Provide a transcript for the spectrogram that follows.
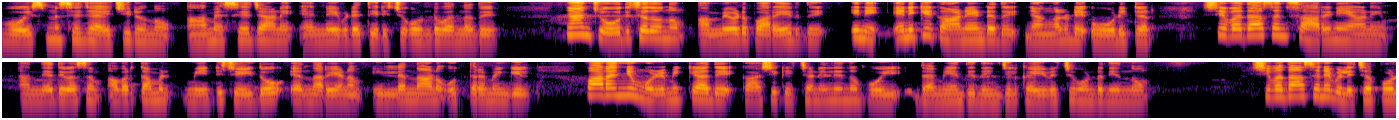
വോയിസ് മെസ്സേജ് അയച്ചിരുന്നു. ആ മെസ്സേജാണ് എന്നെ ഇവിടെ തിരിച്ചു കൊണ്ടുവന്നത്. ഞാൻ ചോദിച്ചതൊന്നും അമ്മയോട് പറയരുത്. ഇനി എനിക്ക് കാണേണ്ടത് ഞങ്ങളുടെ ഓഡിറ്റർ ശിവദാസൻ സാറിനെയാണ്. അന്നേ ദിവസം അവർ തമ്മിൽ മീറ്റ് ചെയ്തോ എന്നറിയണം. ഇല്ലെന്നാണ് ഉത്തരമെങ്കിൽ പറഞ്ഞു മുഴമിക്കാതെ കാശി കിച്ചണിൽ നിന്ന് പോയി ദമയന്തി നെഞ്ചിൽ കൈവച്ചുകൊണ്ട് നിന്നു. ശിവദാസനെ വിളിച്ചപ്പോൾ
